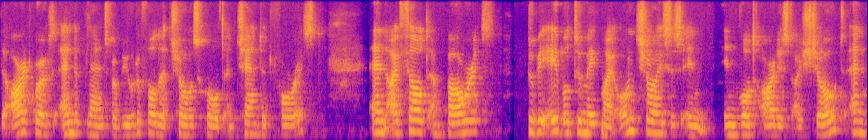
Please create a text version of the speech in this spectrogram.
the artworks and the plants were beautiful. That show was called Enchanted Forest. And I felt empowered to be able to make my own choices in, in what artist I showed. And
